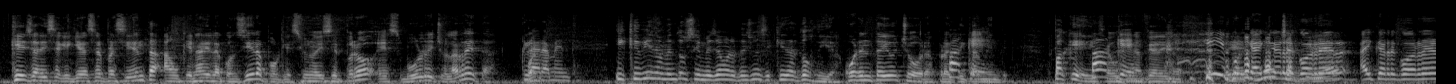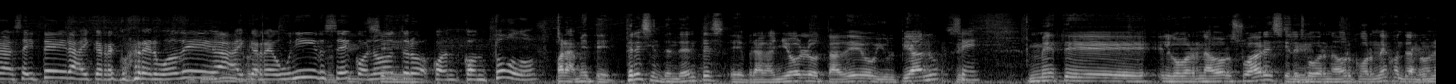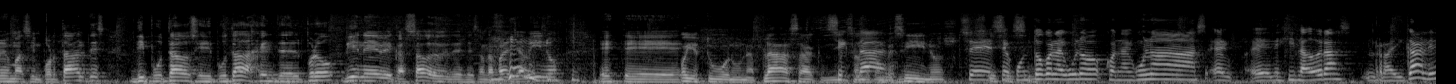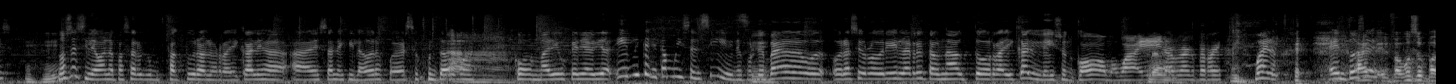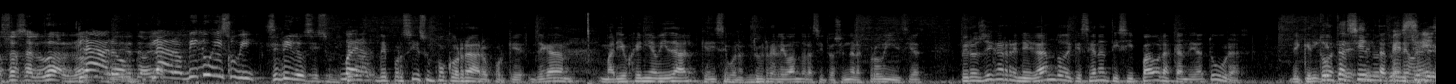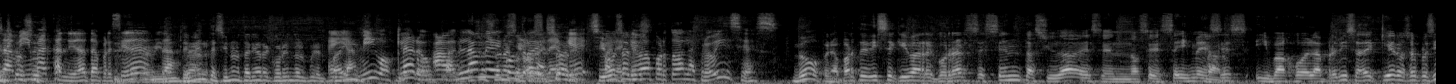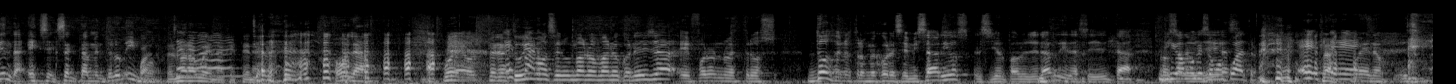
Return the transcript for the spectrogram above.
Que ella dice que quiere ser presidenta, aunque nadie la considera, porque si uno dice pro, es Bullrich o Larreta. Claramente. Y que viene a Mendoza y me llama la atención, se queda dos días, 48 horas prácticamente. ¿Para qué? Dice ¿Pa' Agustina? Fiadino. Sí, porque hay que recorrer, actividad. hay que recorrer aceiteras, hay que recorrer bodegas, hay que reunirse con Sí. otro, con, con todos. Para, mete tres intendentes, eh, Bragañolo, Tadeo y Ulpiano. Sí. Mete el gobernador Suárez y el Sí. exgobernador Cornejo entre las reuniones más importantes, diputados y diputadas, gente del PRO, viene Eve Casado de- desde San Rafael, ya vino. Este, Hoy estuvo en una plaza, conversando claro. con vecinos. Se, Sí, se sí, juntó con algunos, con algunas eh, eh, legisladoras radicales. No sé si le van a pasar factura a los radicales a, a esas legisladoras por haberse juntado Ah. con, con María Eugenia Vidal. Y viste que están muy sensibles, porque Sí. para Horacio Rodríguez Larreta un acto radical y le dicen, ¿cómo va Claro. Bueno, ah, entonces, el, el famoso pasó a saludar, ¿no? claro, Que todavía- claro, vi luz y subí. Sí, vi luz y subí. Bueno. Pero de por sí es un poco raro porque llega María Eugenia Vidal, que dice, bueno, estoy relevando la situación de las provincias, pero llega renegando de que se han anticipado las candidaturas. De que ¿Y qué todo está este- haciendo esta Pero ella entonces- misma es candidata a presidenta. evidentemente, Claro. si no, no estaría recorriendo el, el país. Y amigos, claro. Hablame Eso de suena ¿Para contradicciones. Si vos salís- va por todas las provincias? No, pero aparte dice que iba a recorrer 60 ciudades en, no sé, seis meses y bajo la premisa de quiero ser presidenta. Es exactamente lo mismo. Bueno, pero enhorabuena que estén ahí. Hola. Bueno, pero Es estuvimos en un mano a mano con ella. eh, fueron nuestros dos de nuestros mejores emisarios, el señor Pablo Gerardi y la señorita Digamos que somos cuatro. Este, Bueno,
